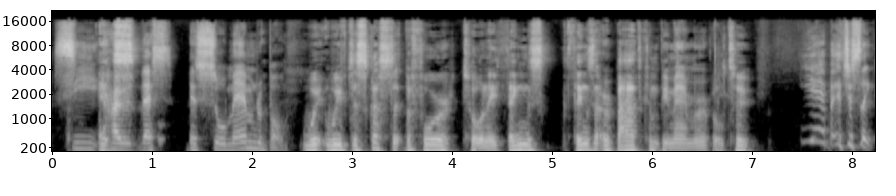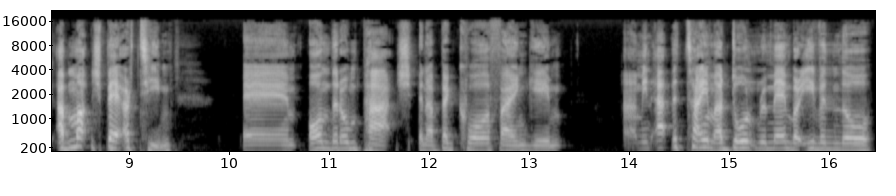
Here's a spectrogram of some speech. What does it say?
see it's, how this is so memorable. We, we've discussed it before, Tony. Things things that are bad can be memorable too. Yeah, but it's just like a much better team um, on their own patch in a big qualifying game. I mean, at the time, I don't remember, even though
